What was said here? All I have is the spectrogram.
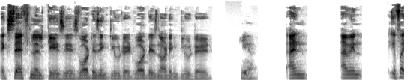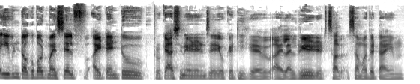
exceptional cases, what is included, what is not included. Yeah. And I mean, if I even talk about myself, I tend to procrastinate and say, okay, okay I'll, I'll read it some other time.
